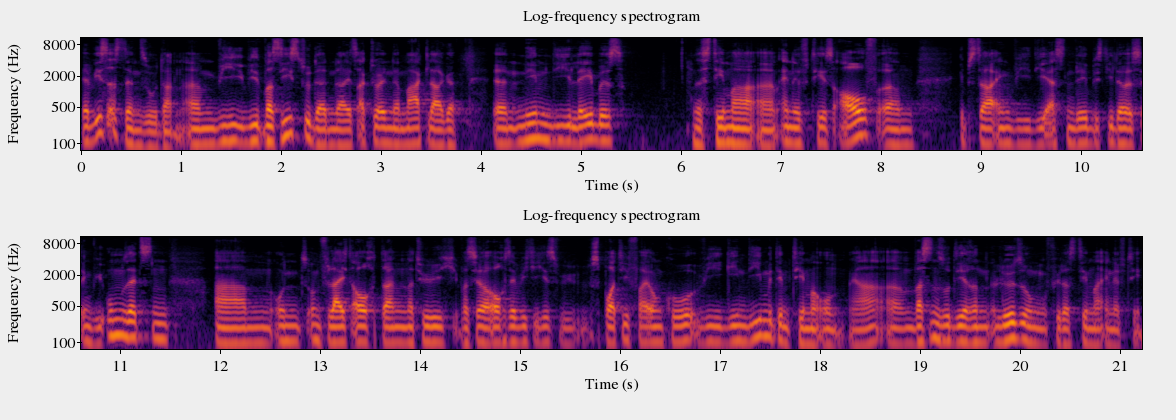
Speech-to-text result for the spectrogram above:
Ja, wie ist das denn so dann? Ähm, wie, wie, was siehst du denn da jetzt aktuell in der Marktlage? Äh, nehmen die Labels das Thema äh, NFTs auf? Gibt es da irgendwie die ersten Labels, die das irgendwie umsetzen? Ähm, und, und vielleicht auch dann natürlich, was ja auch sehr wichtig ist, Spotify und Co., wie gehen die mit dem Thema um? Ja? Ähm, was sind so deren Lösungen für das Thema NFT?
